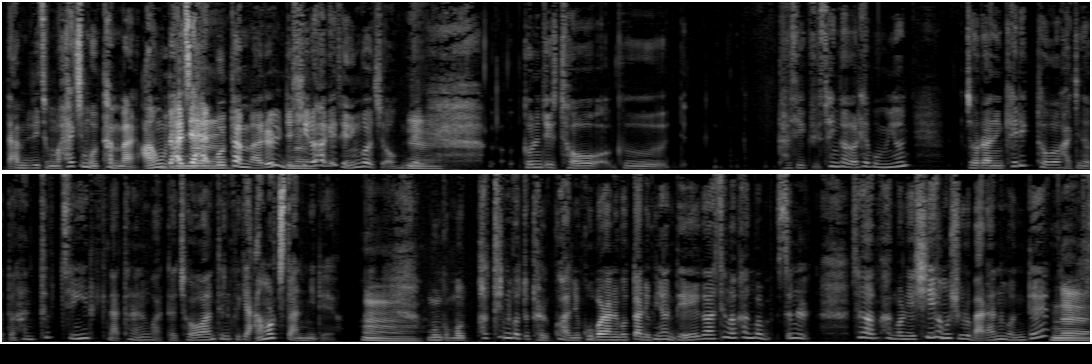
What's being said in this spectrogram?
남들이 정말 하지 못한 말 아무도 하지 네. 못한 말을 이제 네. 시로 하게 되는 거죠. 근데 예. 그거는 이제 저그 다시 그 생각을 해보면 저라는 캐릭터가 가진 어떤 한 특징이 이렇게 나타나는 것 같아요. 저한테는 그게 아무렇지도 않은 일이에요. 음. 뭔가 뭐 퍼뜨리는 것도 결코 아니고 고발하는 것도 아니고 그냥 내가 생각한 걸 쓰는 생각한 걸 시 형식으로 말하는 건데 네.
